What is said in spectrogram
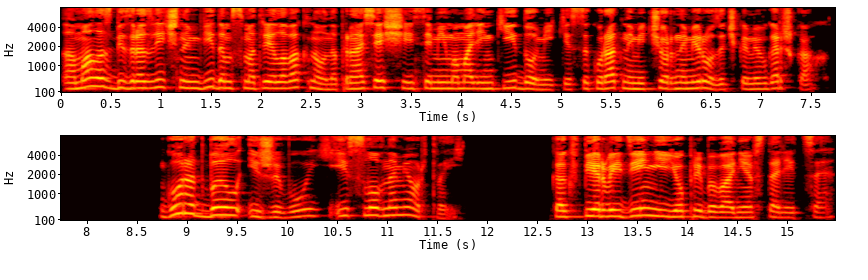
Амала с безразличным видом смотрела в окно на проносящиеся мимо маленькие домики с аккуратными черными розочками в горшках. Город был и живой, и словно мертвый, как в первый день ее пребывания в столице.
